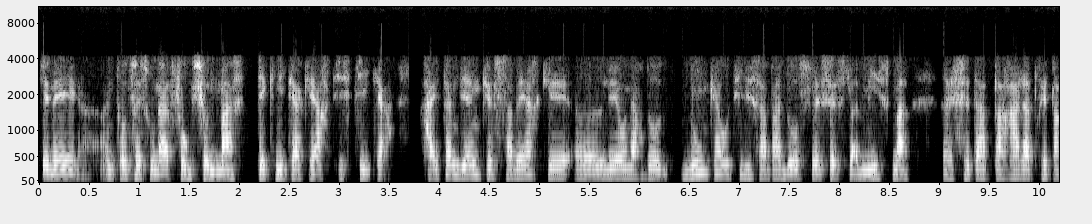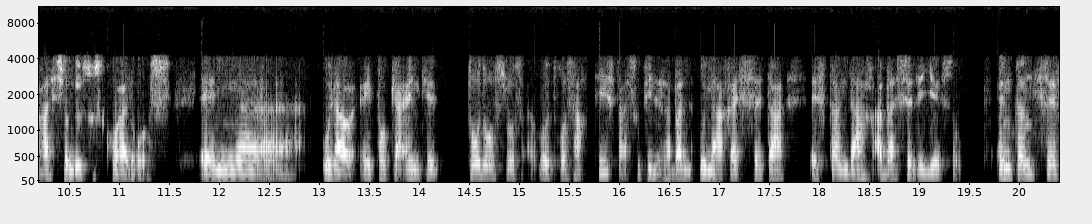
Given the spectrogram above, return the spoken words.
Tiene entonces una función más técnica que artística. Hay también que saber que uh, Leonardo nunca utilizaba dos veces la misma receta para la preparación de sus cuadros. En uh, una época en que todos los otros artistas utilizaban una receta estándar a base de yeso. Entonces,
